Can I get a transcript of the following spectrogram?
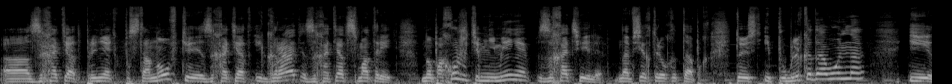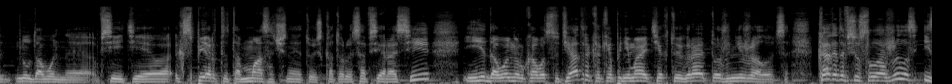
э, захотят принять к постановке, захотят играть, захотят смотреть. Но, похоже, тем не менее, захотели на всех трех этапах. То есть и публика довольна, и, ну, довольны все эти эксперты там масочные, то есть которые со всей России, и довольно руководство театра, как я понимаю, те, кто играет, тоже не жалуются. Как это все сложилось, и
